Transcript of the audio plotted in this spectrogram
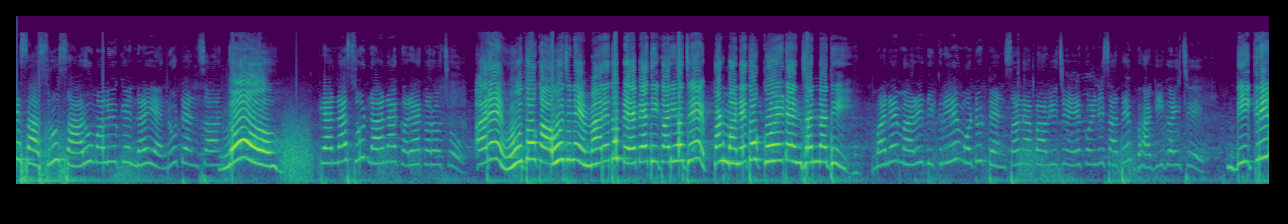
તેને સાસરું સારું મળ્યું કે નહીં એનું ટેન્શન? નો કે એના શું ના ના કર્યા કરો છો? અરે હું તો કહું જ ને મારે તો બે બે દીકરીઓ છે પણ મને તો કોઈ ટેન્શન નથી. મને મારી દીકરીએ મોટું ટેન્શન અપાવ્યું છે એ કોઈની સાથે ભાગી ગઈ છે. દીકરી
